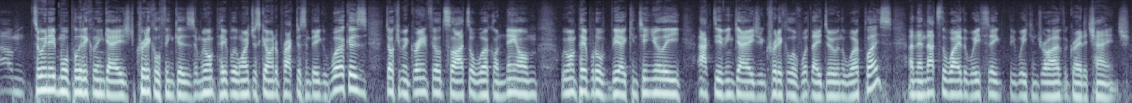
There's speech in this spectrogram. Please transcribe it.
Um, so we need more politically engaged, critical thinkers, and we want people who won't just go into practice and be good workers, document greenfield sites, or work on NEOM. We want people to be continually active, engaged, and critical of what they do in the workplace, and then that's the way that we think that we can drive a greater change.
